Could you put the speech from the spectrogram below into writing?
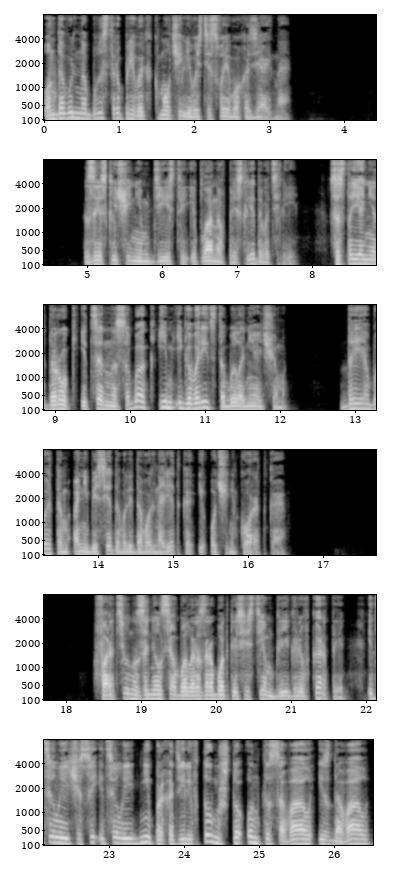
он довольно быстро привык к молчаливости своего хозяина. За исключением действий и планов преследователей, состояние дорог и цен на собак им и говорить-то было не о чем. Да и об этом они беседовали довольно редко и очень коротко. Фортуна занялся было разработкой систем для игры в карты, и целые часы и целые дни проходили в том, что он тасовал, издавал,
